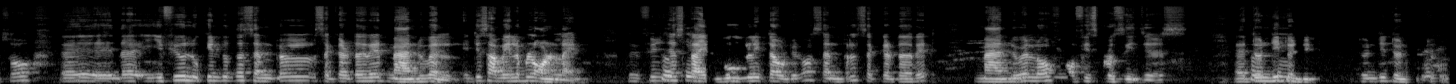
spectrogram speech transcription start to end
So uh, the, if you look into the central secretariat manual it is available online. So if you just type google it out you know central secretariat manual of office procedures uh, 2020 2022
